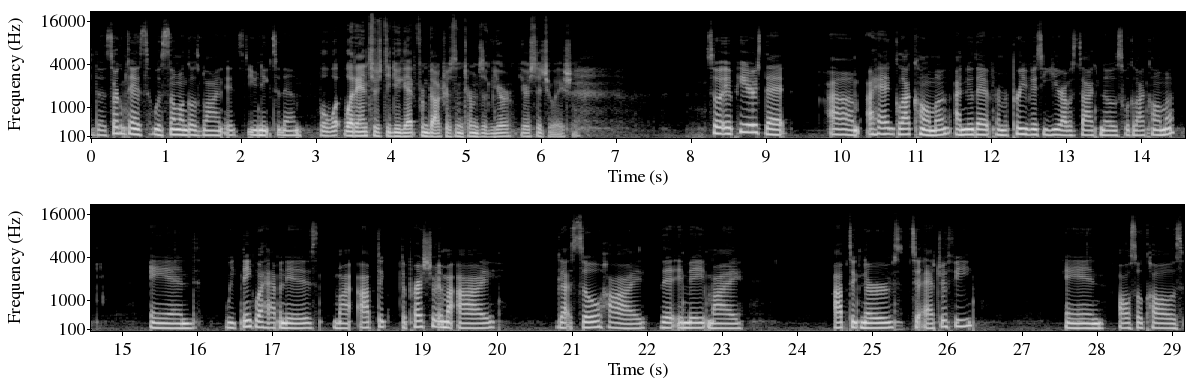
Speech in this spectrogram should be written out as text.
The circumstance when someone goes blind, it's unique to them. Well, what, what answers did you get from doctors in terms of your, your situation? So it appears that um, I had glaucoma. I knew that from a previous year I was diagnosed with glaucoma. And we think what happened is my optic, the pressure in my eye got so high that it made my optic nerves to atrophy and also cause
